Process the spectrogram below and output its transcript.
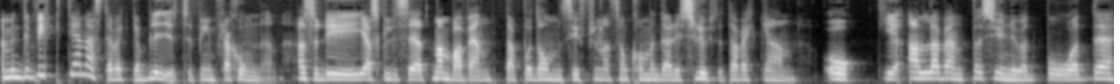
Ja, men det viktiga nästa vecka blir ju typ inflationen. Alltså det, jag skulle säga att man bara väntar på de siffrorna som kommer där i slutet av veckan. Och alla väntas ju nu att både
